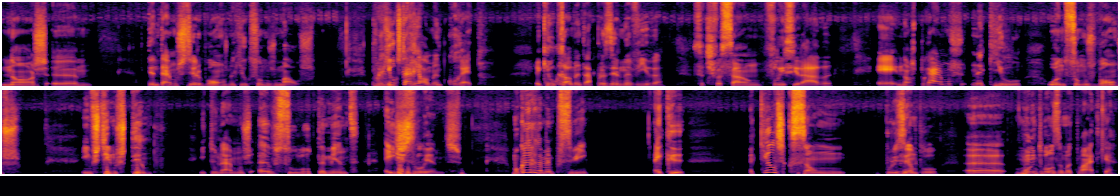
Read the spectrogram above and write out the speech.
nós hum, tentarmos ser bons naquilo que somos maus. Porque aquilo que está realmente correto, aquilo que realmente dá prazer na vida, satisfação, felicidade, é nós pegarmos naquilo onde somos bons, investirmos tempo e tornarmos-nos absolutamente excelentes. Uma coisa que eu também percebi é que aqueles que são, por exemplo, uh, muito bons a matemática,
